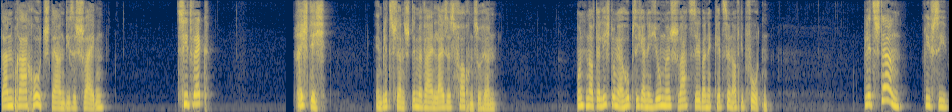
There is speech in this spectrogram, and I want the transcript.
Dann brach Rotstern dieses Schweigen. Zieht weg! Richtig! In Blitzsterns Stimme war ein leises Fauchen zu hören. Unten auf der Lichtung erhob sich eine junge, schwarz-silberne Kätzin auf die Pfoten. Blitzstern, rief sie,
